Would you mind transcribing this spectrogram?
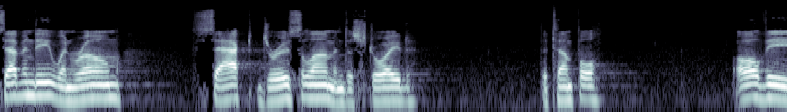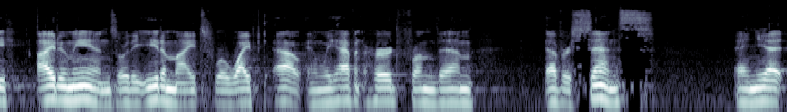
70, when Rome sacked Jerusalem and destroyed the temple, all the Idumeans or the Edomites were wiped out, and we haven't heard from them ever since. And yet,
